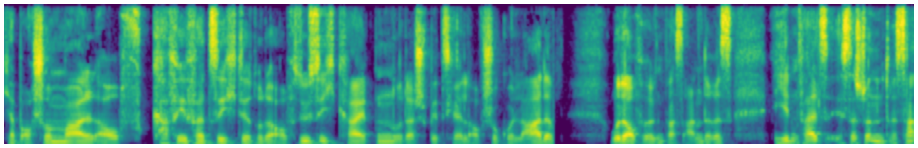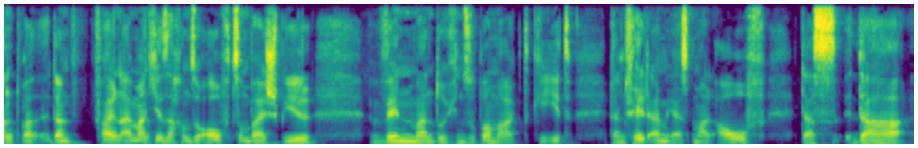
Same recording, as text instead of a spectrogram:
Ich habe auch schon mal auf Kaffee verzichtet oder auf Süßigkeiten oder speziell auf Schokolade oder auf irgendwas anderes. Jedenfalls ist das schon interessant. Dann fallen einem manche Sachen so auf, zum Beispiel, wenn man durch den Supermarkt geht, dann fällt einem erstmal auf, dass da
